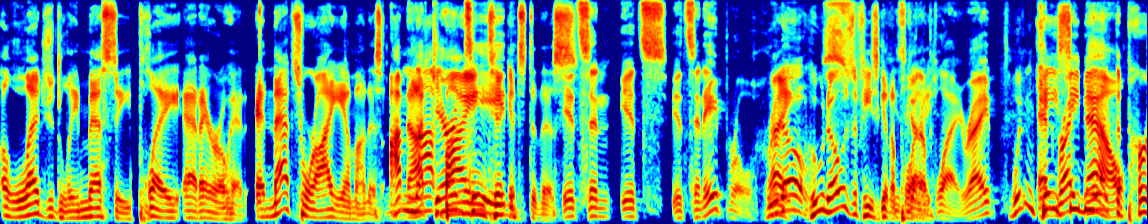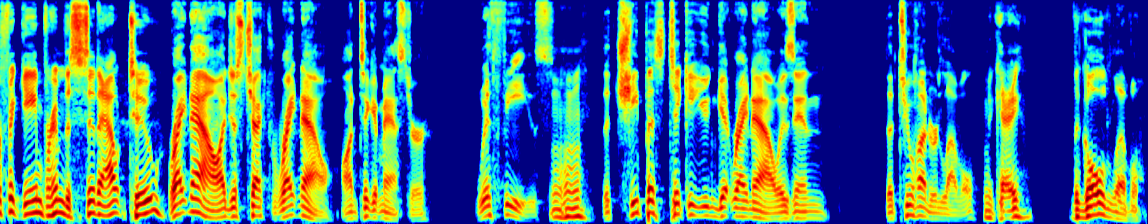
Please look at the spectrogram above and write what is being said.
allegedly Messi play at Arrowhead, and that's where I am on this. I'm not, buying tickets to this. It's in it's it's in April. Who right. knows? Who knows if he's going to He's play? going to play, right? Wouldn't And KC right be now, like the perfect game for him to sit out too? Right now, I just checked right now on Ticketmaster with fees. Mm-hmm. The cheapest ticket you can get right now is in the 200 level. Okay, the gold level.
